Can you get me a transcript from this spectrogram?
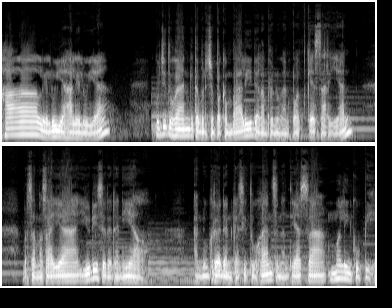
Haleluya, haleluya. Puji Tuhan kita berjumpa kembali dalam Renungan Podcast Harian. Bersama saya Yudi Seda Daniel. Anugerah dan kasih Tuhan senantiasa melingkupi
